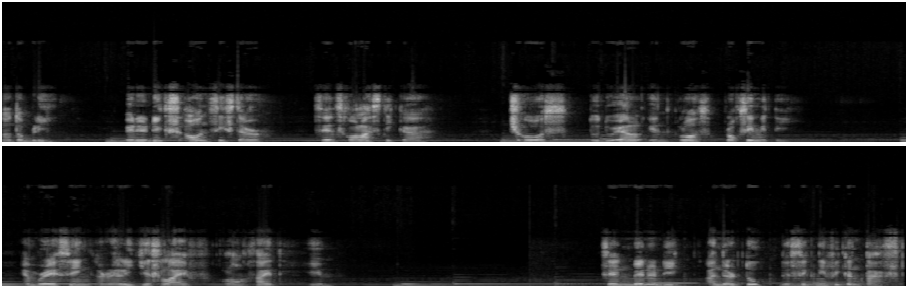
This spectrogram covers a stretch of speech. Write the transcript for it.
Notably, Benedict's own sister, Saint Scholastica, chose to dwell in close proximity, embracing a religious life alongside him. Saint Benedict undertook the significant task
